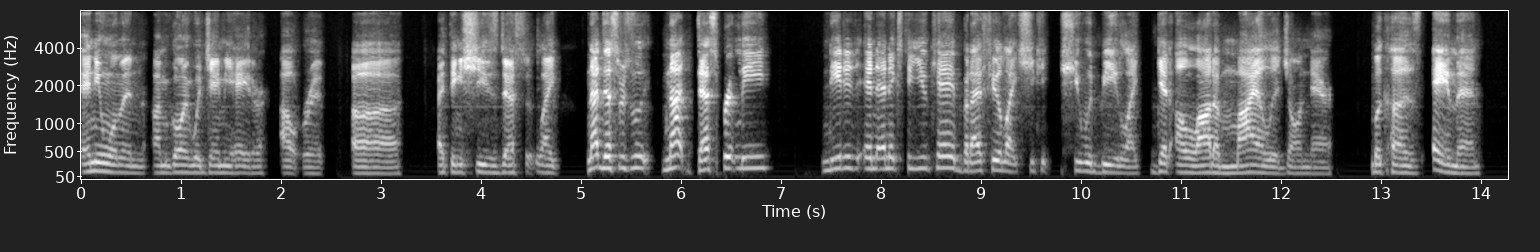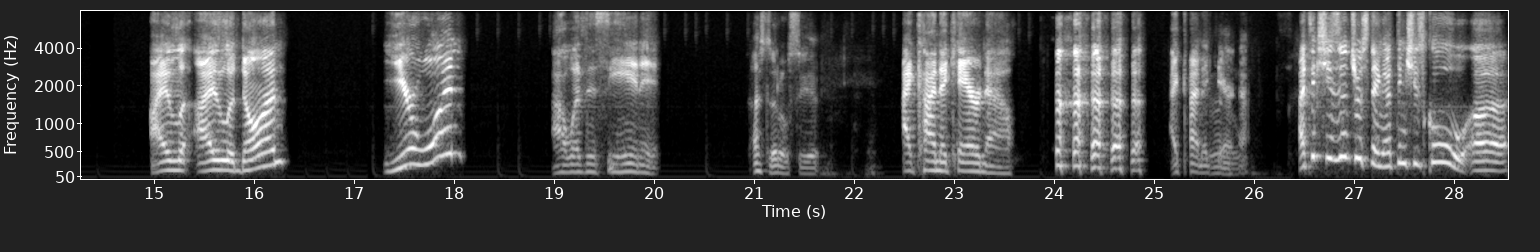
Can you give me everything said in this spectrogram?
any woman, I'm going with Jamie Hayter. Outrip. Uh, I think she's desperate, like not desperately, not desperately needed in NXT UK, but I feel like she could, she would be like get a lot of mileage on there because, hey man, Isla Isla Dawn, year one, I wasn't seeing it. I still don't see it. I kind of care now. I kind of care now. I think she's interesting. I think she's cool. Uh,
